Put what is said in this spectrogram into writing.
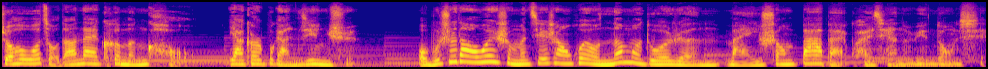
时候，我走到耐克门口，压根儿不敢进去。我不知道为什么街上会有那么多人买一双八百块钱的运动鞋。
